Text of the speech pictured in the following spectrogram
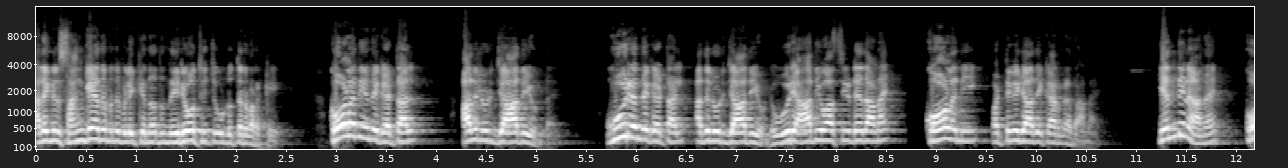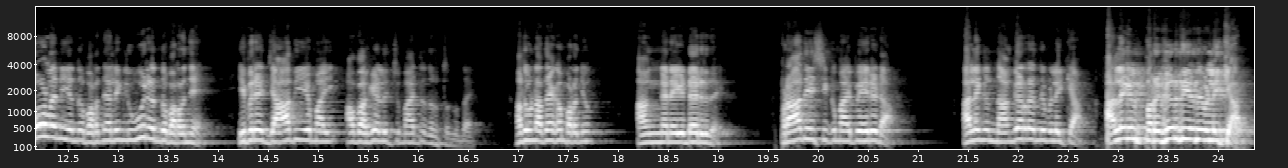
അല്ലെങ്കിൽ സങ്കേതം എന്ന് വിളിക്കുന്നത് നിരോധിച്ചുകൊണ്ട് ഉത്തരവിറക്കി കോളനി എന്ന് കേട്ടാൽ അതിലൊരു ജാതിയുണ്ട്. ഊരെന്ന് കേട്ടാൽ അതിലൊരു ജാതിയുണ്ട്. ഊര് ആദിവാസിയുടേതാണ് കോളനി പട്ടികജാതിക്കാരനേതാണ്. എന്തിനാണ് കോളനി എന്ന് പറഞ്ഞ് അല്ലെങ്കിൽ ഊരെന്ന് പറഞ്ഞ് ഇവരെ ജാതീയമായി അവഹേളിച്ച് മാറ്റി നിർത്തുന്നത്? അതുകൊണ്ട് അദ്ദേഹം പറഞ്ഞു അങ്ങനെ ഇടരുത്. പ്രാദേശികമായി പേരിടാം. അല്ലെങ്കിൽ നഗർ എന്ന് വിളിക്കാം. അല്ലെങ്കിൽ പ്രകൃതി എന്ന് വിളിക്കാം.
